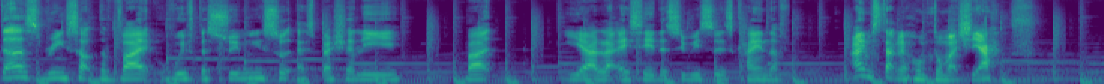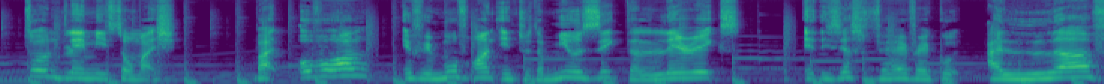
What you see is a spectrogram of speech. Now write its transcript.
does brings out the vibe with the swimming suit especially. But yeah, like I say, the swimming suit is kind of I'm stuck at home too much, yeah. Don't blame me so much. But overall, if we move on into the music, the lyrics, it is just very, very good. I love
